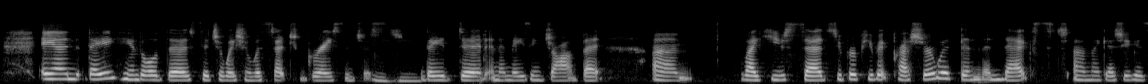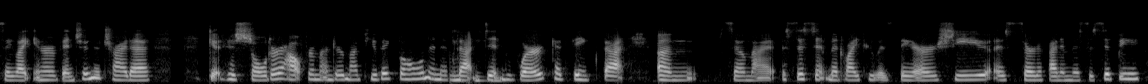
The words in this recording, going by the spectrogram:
And they handled the situation with such grace and just Mhm. they did an amazing job. But um, like you said, suprapubic pressure would have been the next, um, I guess you could say, like intervention to try to get his shoulder out from under my pubic bone. And if that Mhm. didn't work, I think that um, so my assistant midwife who was there, she is certified in Mississippi,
